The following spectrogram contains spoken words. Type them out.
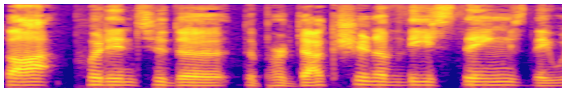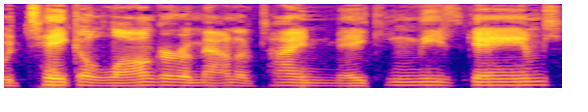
thought put into the the production of these things. They would take a longer amount of time making these games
